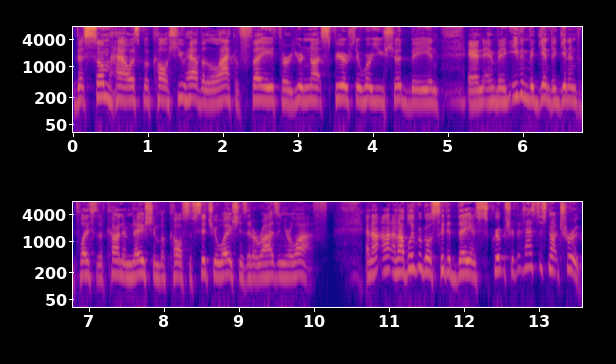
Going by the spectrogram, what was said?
that somehow it's because you have a lack of faith or you're not spiritually where you should be, and, and, and be, even begin to get into places of condemnation because of situations that arise in your life. And I, and I believe we're going to see today in Scripture that that's just not true.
